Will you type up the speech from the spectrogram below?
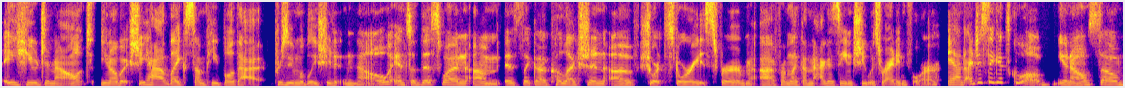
a huge amount, you know, but she had like some people that presumably she didn't know. And so this one um is like a collection of short stories from uh from like a magazine she was writing for. And I just think it's cool, you know. So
